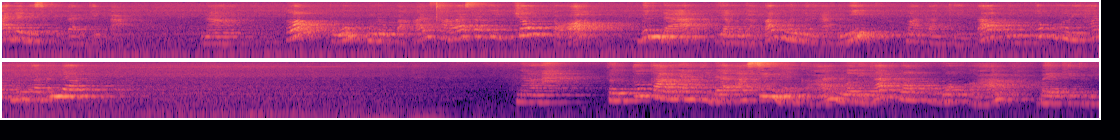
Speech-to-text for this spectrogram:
ada di sekitar kita. Nah, lampu merupakan salah satu contoh benda yang dapat menerangi mata kita untuk melihat benda-benda. Nah, tentu kalian tidak asing bukan melihat lampu bohlam baik itu di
